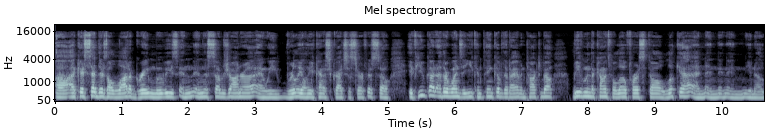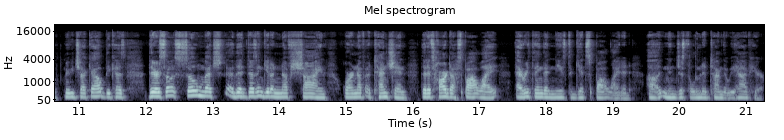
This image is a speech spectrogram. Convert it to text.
Uh, like I said, there's a lot of great movies in, in this subgenre, and we really only kind of scratch the surface. So if you've got other ones that you can think of that I haven't talked about, leave them in the comments below for us to all look at and, and, and, and you know, maybe check out because there's so, so much that doesn't get enough shine or enough attention that it's hard to spotlight everything that needs to get spotlighted uh, in just the limited time that we have here.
